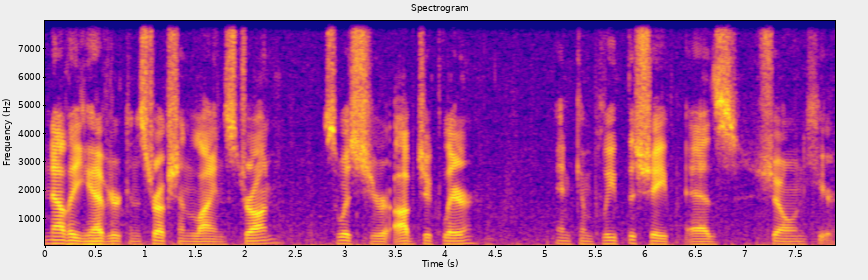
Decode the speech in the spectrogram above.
Now that you have your construction lines drawn, switch to your object layer and complete the shape as shown here.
